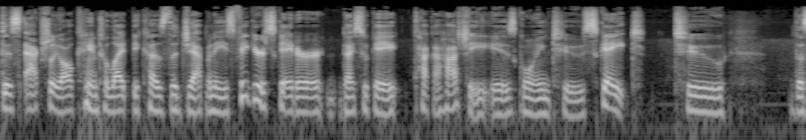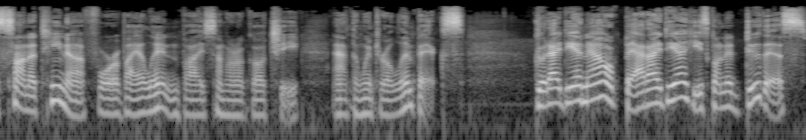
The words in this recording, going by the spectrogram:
this actually all came to light because the Japanese figure skater Daisuke Takahashi is going to skate to the sonatina for violin by Samuragochi at the Winter Olympics. Good idea now, bad idea? He's going to do this.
